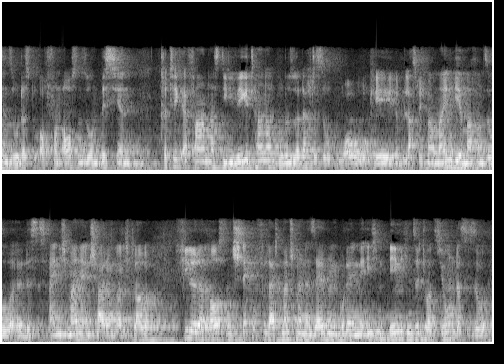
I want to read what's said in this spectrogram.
denn so, dass du auch von außen so ein bisschen Kritik erfahren hast, die dir wehgetan hat, wo du so dachtest so, wow, okay, lass mich mal mein Bier machen, so, äh, das ist eigentlich meine Entscheidung, weil ich glaube, viele da draußen stecken vielleicht manchmal in derselben oder in einer ähnlichen Situation, dass sie so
